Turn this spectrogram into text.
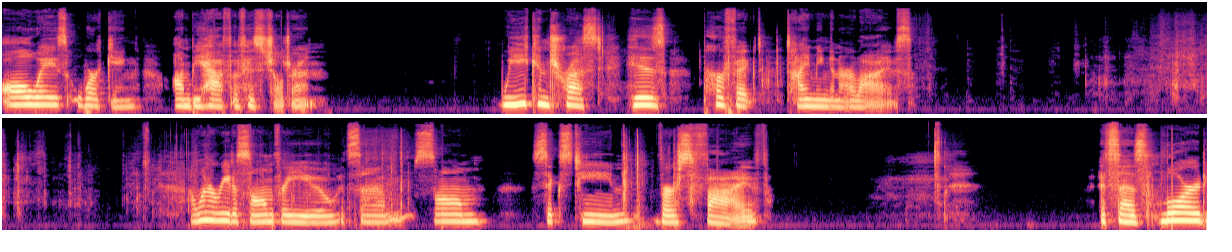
always working on behalf of His children. We can trust His perfect timing in our lives. I want to read a psalm for you. It's um, Psalm 16, verse 5. It says, Lord,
